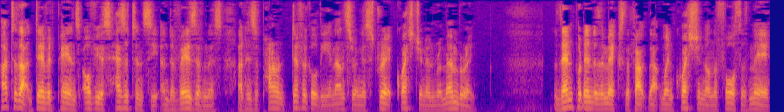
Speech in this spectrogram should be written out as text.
Add to that David Payne's obvious hesitancy and evasiveness and his apparent difficulty in answering a straight question and remembering. Then put into the mix the fact that when questioned on the 4th of May,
